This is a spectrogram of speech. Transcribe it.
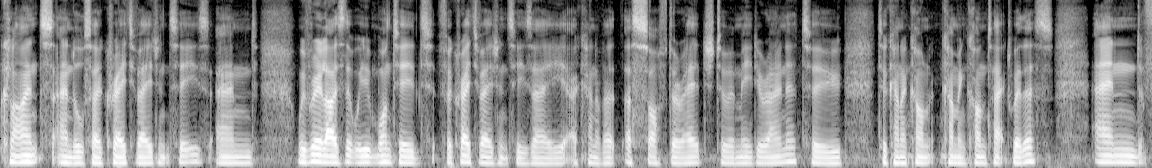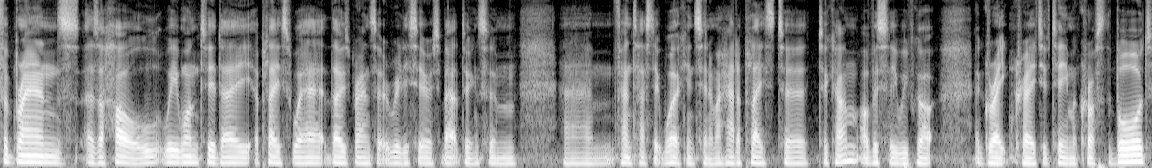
clients and also creative agencies, and we've realised that we wanted for creative agencies a, a kind of a, a softer edge to a media owner to to kind of con- come in contact with us, and for brands as a whole, we wanted a, a place where those brands that are really serious about doing some um, fantastic work in cinema had a place to, to come. Obviously, we've got a great creative team across the board,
